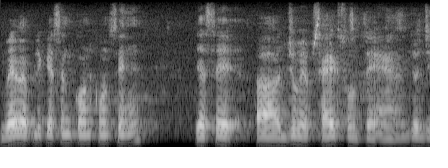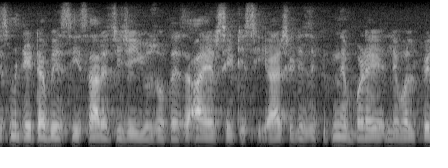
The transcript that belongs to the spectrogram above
वेब एप्लीकेशन कौन कौन से हैं? जैसे जो वेबसाइट्स होते हैं, जो जिसमें डेटाबेस ये सारे चीज़ें यूज़ होते हैं, जैसे I R C T C I R C T C कितने बड़े लेवल पे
